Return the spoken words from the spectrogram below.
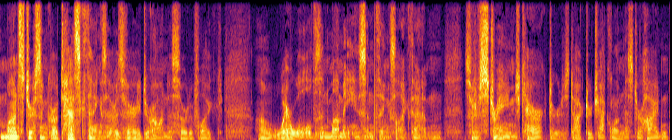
monstrous and grotesque things. I was very drawn to sort of like uh, werewolves and mummies and things like that, and sort of strange characters, Dr. Jekyll and Mr. Hyde. And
